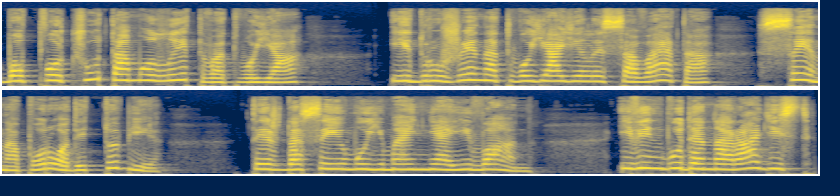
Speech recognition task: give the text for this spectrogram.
бо почута молитва твоя, і дружина твоя Єлисавета, сина породить тобі. Ти ж даси йому імення Іван, і він буде на радість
